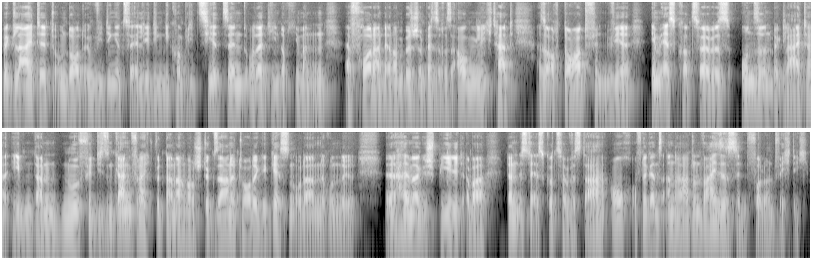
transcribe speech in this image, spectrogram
begleitet, um dort irgendwie Dinge zu erledigen, die kompliziert sind oder die noch jemanden erfordern, der noch ein bisschen besseres Augenlicht hat. Also auch dort finden wir im Escort-Service unseren Begleiter eben dann nur für diesen Gang. Vielleicht wird danach noch ein Stück Sahnetorte gegessen oder eine Runde äh, Halmer gespielt, aber dann ist der Escort-Service da auch auf eine ganz andere Art und Weise sinnvoll und wichtig.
